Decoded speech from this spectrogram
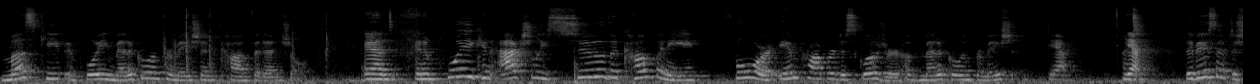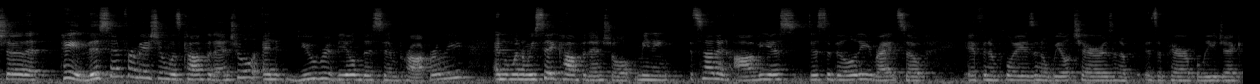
must keep employee medical information confidential. And an employee can actually sue the company for improper disclosure of medical information. Yeah. Yeah. They basically have to show that, hey, this information was confidential and you revealed this improperly. And when we say confidential, meaning it's not an obvious disability, right? So if an employee is in a wheelchair, is, a, is a paraplegic,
